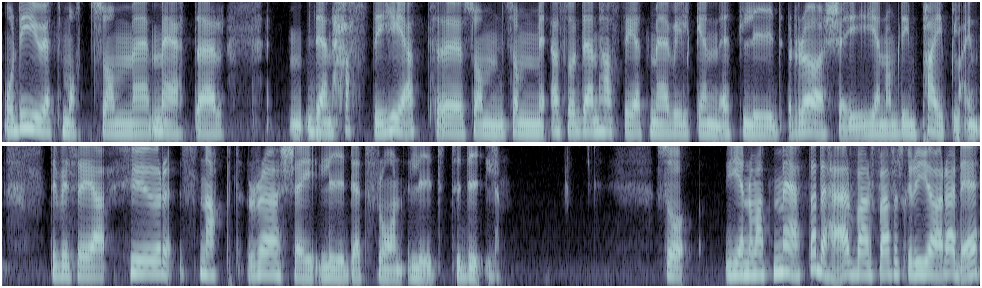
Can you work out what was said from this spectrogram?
Och det är ju ett mått som eh, mäter den hastighet eh, som, som, alltså den hastighet med vilken ett lead rör sig genom din pipeline. Det vill säga hur snabbt rör sig leadet från lead to deal. Så genom att mäta det här, varför, varför ska du göra det?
